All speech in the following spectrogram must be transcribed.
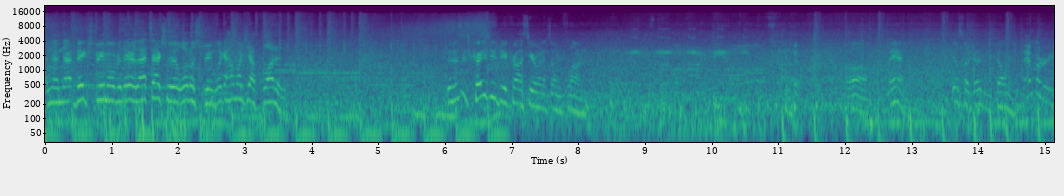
And then that big stream over there, that's actually a little stream. Look at how much that flooded. Dude, this is crazy to be across here when it's overflowing. oh, man. Feels so good to be filming. Memories.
